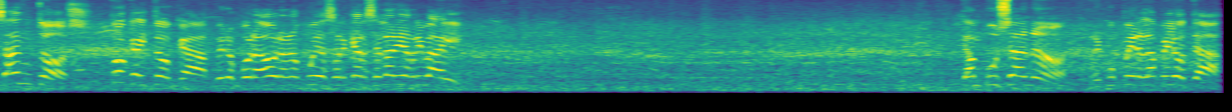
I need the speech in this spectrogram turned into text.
Santos, toca y toca, pero por ahora no puede acercarse al área rival. Campuzano recupera la pelota.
